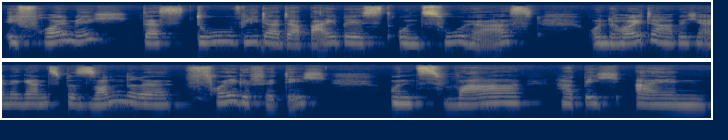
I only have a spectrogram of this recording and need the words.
Ich freue mich, dass du wieder dabei bist und zuhörst. Und heute habe ich eine ganz besondere Folge für dich. Und zwar habe ich ein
